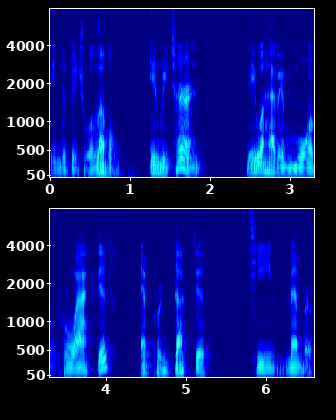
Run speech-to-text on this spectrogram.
individual level. In return, they will have a more proactive and productive team member.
